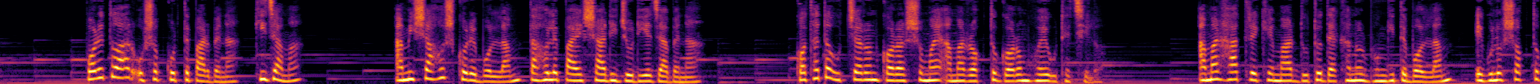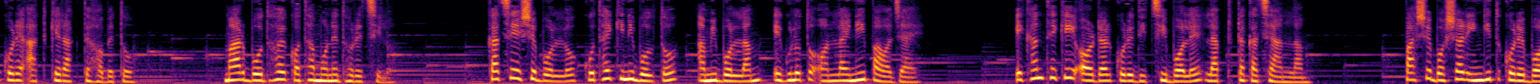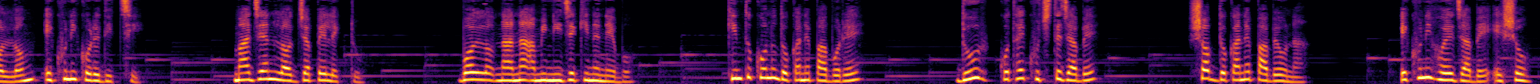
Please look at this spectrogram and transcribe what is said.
পরে তো আর ওসব করতে পারবে না, কি জামা? আমি সাহস করে বললাম, তাহলে পায়ে শাড়ি জড়িয়ে যাবে না। কথাটা উচ্চারণ করার সময় আমার রক্ত গরম হয়ে উঠেছিল। আমার হাত রেখে মার দুটো দেখানোর ভঙ্গিতে বললাম, এগুলো শক্ত করে আটকে রাখতে হবে তো। মার বোধহয় কথা মনে ধরেছিল। কাছে এসে বলল, কোথায় কিনি বলতো? আমি বললাম, এগুলো তো অনলাইনেই পাওয়া যায়। এখান থেকেই অর্ডার করে দিচ্ছি বলে ল্যাপটপটা কাছে আনলাম। পাশে বসার ইঙ্গিত করে বললম, এখুনি করে দিচ্ছি। মা যেন লজ্জা পেল একটু। বলল, না না, আমি নিজে কিনে নেব। কিন্তু কোনো দোকানে পাবো রে? দূর, কোথায় খুঁজতে যাবে? সব দোকানে পাবেও না। এখনই হয়ে যাবে, এসো।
